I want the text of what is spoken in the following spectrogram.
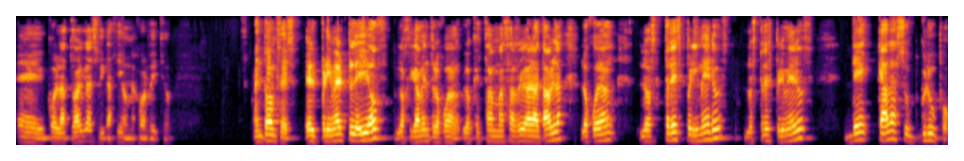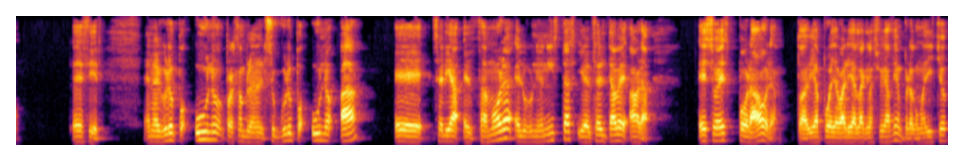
eh, con la actual clasificación, mejor dicho. Entonces, el primer playoff, lógicamente lo juegan los que están más arriba de la tabla, lo juegan los tres primeros, los tres primeros de cada subgrupo. Es decir, en el grupo 1, por ejemplo, en el subgrupo 1A, eh, sería el Zamora, el Unionistas y el Celta B. Ahora, eso es por ahora. Todavía puede variar la clasificación, pero como he dicho,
